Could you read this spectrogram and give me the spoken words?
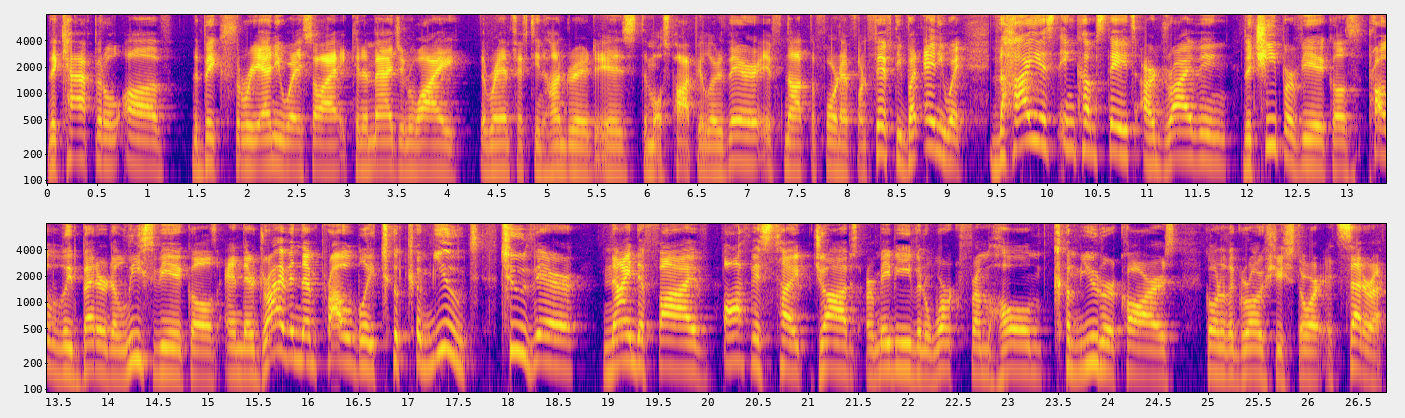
the capital of the big three anyway, so I can imagine why the Ram 1500 is the most popular there, if not the Ford F 150. But anyway, the highest income states are driving the cheaper vehicles, probably better to lease vehicles, and they're driving them probably to commute to their nine to five office type jobs or maybe even work from home commuter cars going to the grocery store etc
